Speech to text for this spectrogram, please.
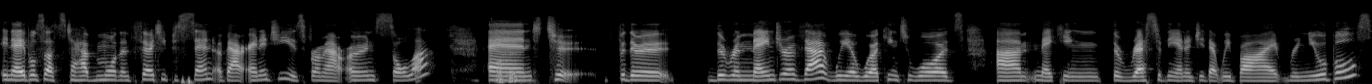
enables us to have more than 30% of our energy is from our own solar. And okay. to for the the remainder of that, we are working towards um, making the rest of the energy that we buy renewables.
